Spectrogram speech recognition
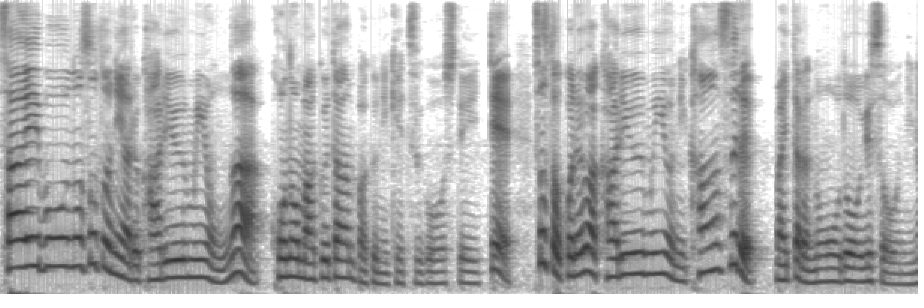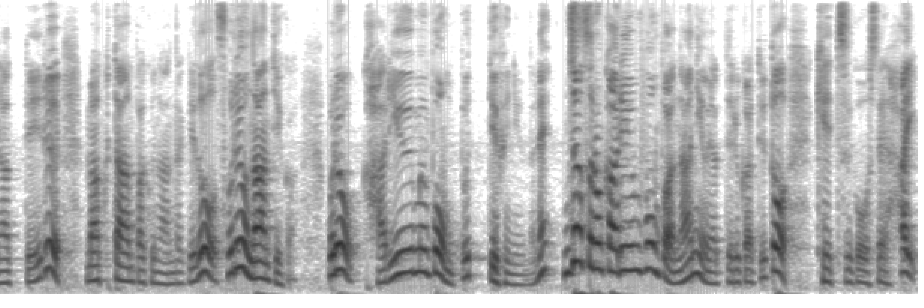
細胞の外にあるカリウムイオンがこの膜タンパクに結合していてそうするとこれはカリウムイオンに関するまあ言ったら濃度輸送になっている膜タンパクなんだけどそれを何て言うかこれをカリウムポンプっていうふうに言うんだね。じゃあそのカリウムポンプは何をやってるかっていうと結合してはい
